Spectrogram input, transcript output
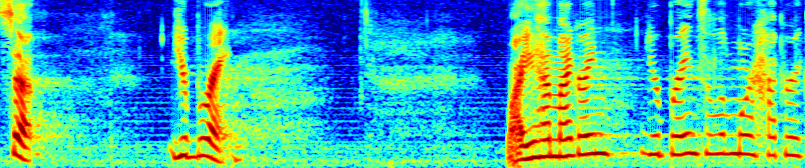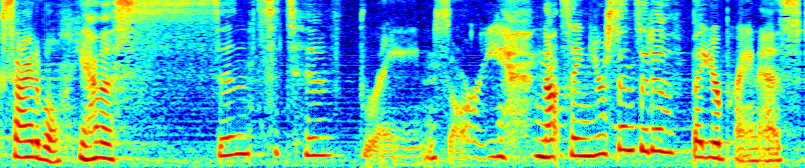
So, your brain. Why you have migraine? Your brain's a little more hyperexcitable. You have a sensitive brain, sorry. Not saying you're sensitive, but your brain is.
